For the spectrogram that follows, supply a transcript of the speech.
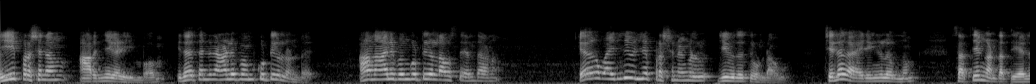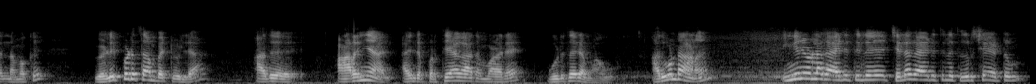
ഈ പ്രശ്നം അറിഞ്ഞു കഴിയുമ്പം ഇദ്ദേഹത്തിന്റെ നാല് പെൺകുട്ടികളുണ്ട്. ആ നാല് പെൺകുട്ടികളുടെ അവസ്ഥ എന്താണ്? വലിയ വലിയ പ്രശ്നങ്ങൾ ജീവിതത്തിൽ ഉണ്ടാവും. ചില കാര്യങ്ങളൊന്നും സത്യം കണ്ടെത്തിയാലും നമുക്ക് വെളിപ്പെടുത്താൻ പറ്റില്ല. അത് അറിഞ്ഞാൽ അതിന്റെ പ്രത്യാഘാതം വളരെ ഗുരുതരമാകും. അതുകൊണ്ടാണ് ഇങ്ങനെയുള്ള കാര്യത്തിൽ ചില കാര്യത്തിൽ തീർച്ചയായിട്ടും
